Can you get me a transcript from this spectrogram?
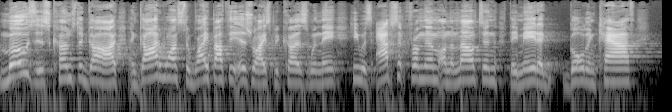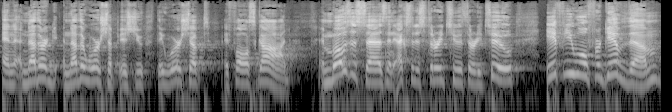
Moses comes to God, and God wants to wipe out the Israelites because when they, he was absent from them on the mountain, they made a golden calf, and another, another worship issue, they worshiped a false God. And Moses says in Exodus 32 32, if you will forgive them,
